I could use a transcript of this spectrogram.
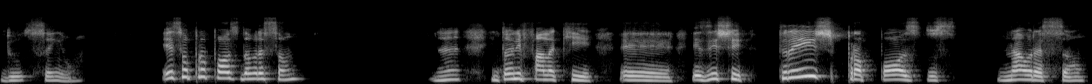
do Senhor. Esse é o propósito da oração. Né? Então ele fala que é, existe três propósitos na oração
